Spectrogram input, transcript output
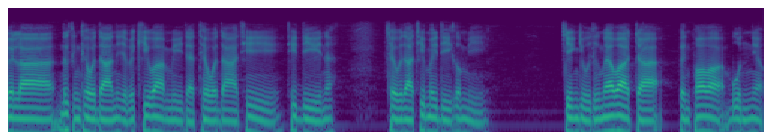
เวลานึกถึงเทวดานี่อย่าไปคิดว่ามีแต่เทวดาที่ที่ดีนะเทวดาที่ไม่ดีก็มี จริงอยู่ถึงแม้ว่าจะเป็นเพราะว่าบุญเนี่ย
